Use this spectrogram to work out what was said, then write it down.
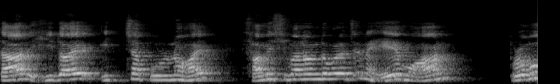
তার হৃদয়ে ইচ্ছা পূর্ণ হয়। স্বামী শিবানন্দ বলেছেন, হে মহান প্রভু,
